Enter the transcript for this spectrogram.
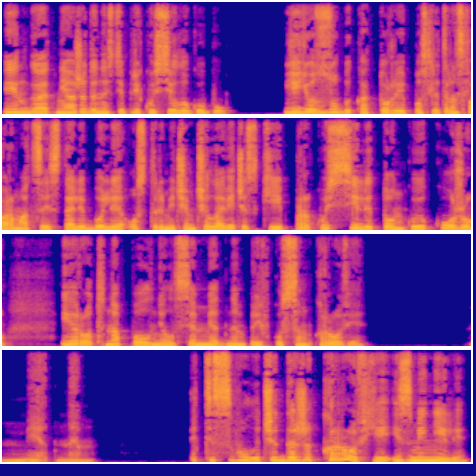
Инга от неожиданности прикусила губу. Ее зубы, которые после трансформации стали более острыми, чем человеческие, прокусили тонкую кожу, и рот наполнился медным привкусом крови. Медным. Эти сволочи даже кровь ей изменили.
